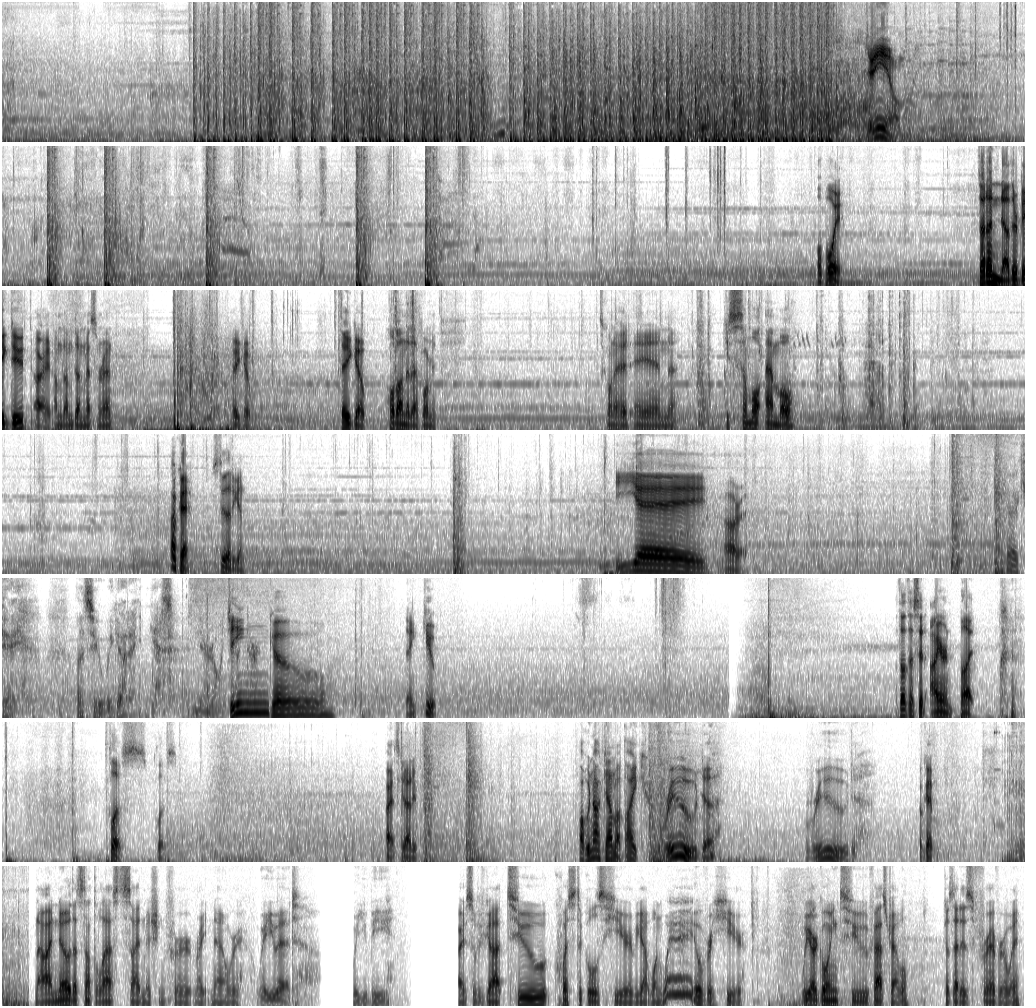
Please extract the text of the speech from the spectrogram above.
Damn. Boy. Is that another big dude? Alright, I'm, I'm done messing around. There you go. There you go. Hold on to that for me. Let's go ahead and uh, get some more ammo. Okay, let's do that again. Yay! Alright. Okay. Let's see what we got. in- Yes, NERO injector. Jingo! Thank you. I thought that said iron butt. Close. close. Alright, let's get out of here. Oh, who knocked down my bike? Rude. Rude. Okay. Now I know that's not the last side mission for right now. Where where you at? Where you be? Alright, so we've got two questicles here. We got one way over here. We are going to fast travel, because that is forever away.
